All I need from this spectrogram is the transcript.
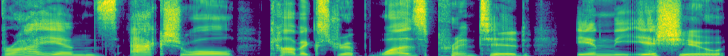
Brian's actual comic strip was printed in the issue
